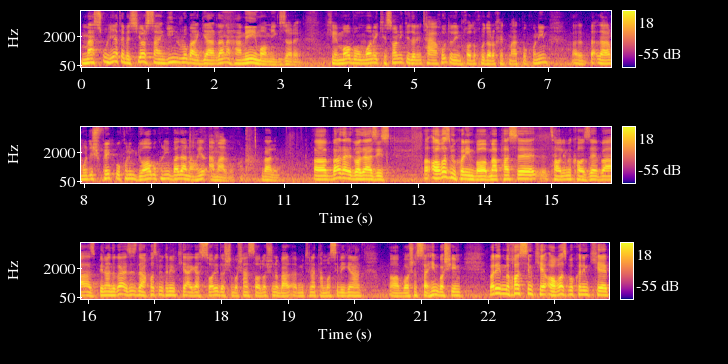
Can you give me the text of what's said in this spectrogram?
مسئولیت بسیار سنگین رو بر گردن همه ما می‌گذاره که ما به عنوان کسانی که داریم تعهد دادیم خدا خدا رو خدمت بکنیم در موردش فکر بکنیم دعا بکنیم و در نهایت عمل بکنیم. بله. برادر ادوارد عزیز آغاز می‌کنیم با مبحث تعلیم کاذب و از بینندگان عزیز درخواست می‌کنیم که اگر سوالی داشته باشن سوالاشون رو بر... می‌تونن تماسی بگیرن باشون سهیم باشیم. ولی می‌خواستیم که آغاز بکنیم که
